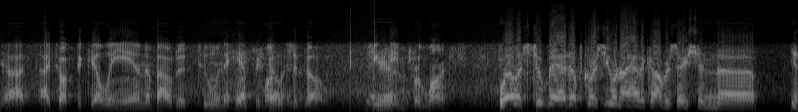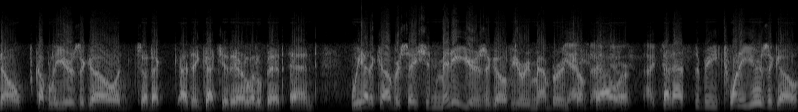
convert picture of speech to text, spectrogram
uh, I talked to Kellyanne about it two and a half months Kellyanne. ago. She Yeah. came for lunch. Well, it's too bad. Of course, you and I had a conversation, uh, you know, a couple of years ago, and so that I think got you there a little bit. And we had a conversation many years ago, if you remember, in Yes, Trump I. Tower. I do. That has to be 20 years ago,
